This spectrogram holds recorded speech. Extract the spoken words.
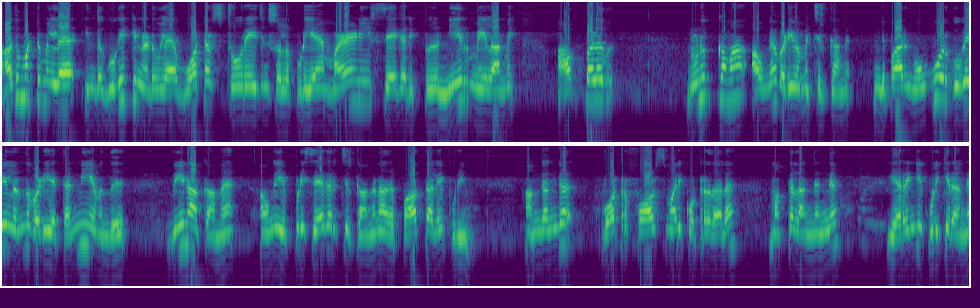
அது மட்டும் இல்லை இந்த குகைக்கு நடுவில் வாட்டர் ஸ்டோரேஜ்னு சொல்லக்கூடிய மழைநீர் சேகரிப்பு நீர் மேலாண்மை அவ்வளவு நுணுக்கமாக அவங்க வடிவமைச்சிருக்காங்க. இங்கே பாருங்கள் ஒவ்வொரு குகையிலேருந்து வடிய தண்ணியை வந்து வீணாக்காமல் அவங்க எப்படி சேகரிச்சிருக்காங்கன்னு அதை பார்த்தாலே புரியும். அங்கங்கே வாட்டர் ஃபால்ஸ் மாதிரி கொட்டுறதால மக்கள் அங்கங்கே இறங்கி குளிக்கிறாங்க.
